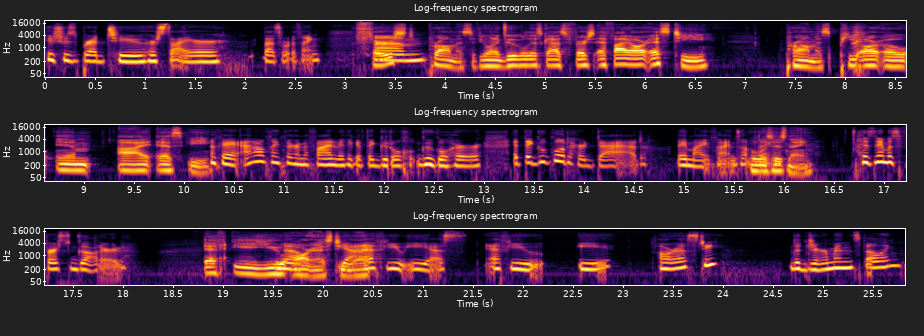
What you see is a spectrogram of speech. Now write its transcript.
who she was bred to, her sire, that sort of thing. First Um, promise. If you want to Google this, guys, first F I R S T promise. P R O M I S E. Okay, I don't think they're gonna find anything if they Google Google her. If they Googled her dad, they might find something. What was his name? His name was first Goddard. F E U R S T, yeah, right? F U E S F U E R S T, the German spelling.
